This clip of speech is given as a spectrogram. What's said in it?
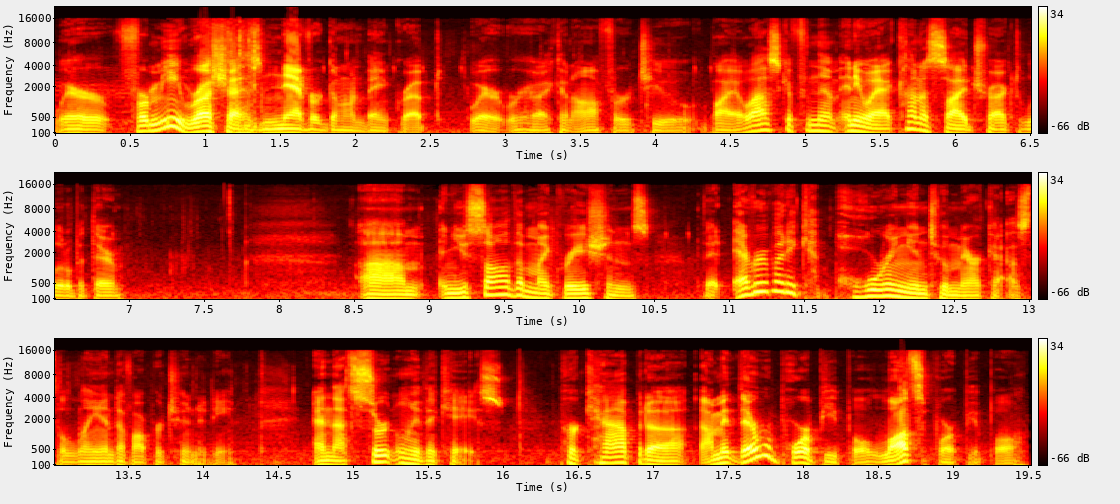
Where, for me, Russia has never gone bankrupt, where, where I can offer to buy Alaska from them. Anyway, I kind of sidetracked a little bit there. Um, and you saw the migrations that everybody kept pouring into America as the land of opportunity. And that's certainly the case. Per capita, I mean, there were poor people, lots of poor people.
